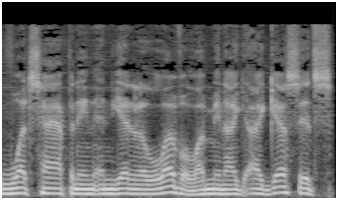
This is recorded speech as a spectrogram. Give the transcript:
what's happening, and yet at a level. I mean, I, I guess it's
